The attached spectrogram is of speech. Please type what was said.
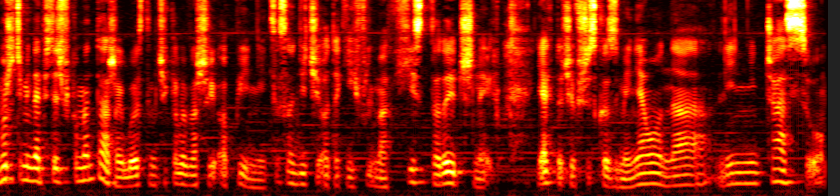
możecie mi napisać w komentarzach, bo jestem ciekawy Waszej opinii. Co sądzicie o takich filmach historycznych? Jak to się wszystko zmieniało na linii czasu?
